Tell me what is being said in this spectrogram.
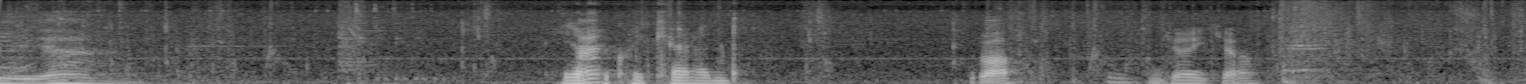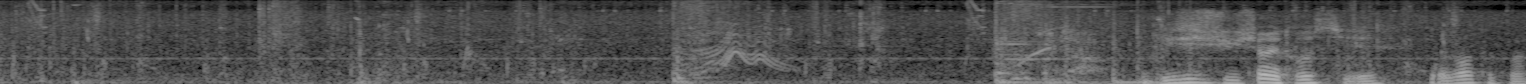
Hein. Ils ont Hein fait quoi Ikea là-dedans Bah, dirait Ikea. L'exécution est trop stylée, n'importe quoi.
